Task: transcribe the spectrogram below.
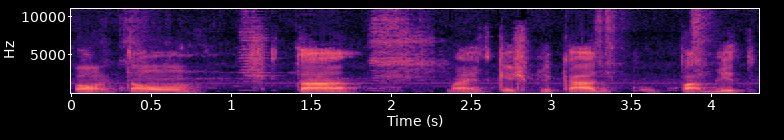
Bom, então tá mais do que explicado o Pablito.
